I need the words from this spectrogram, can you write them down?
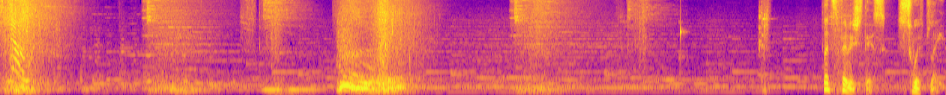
Whirling snow! Let's finish this, swiftly.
